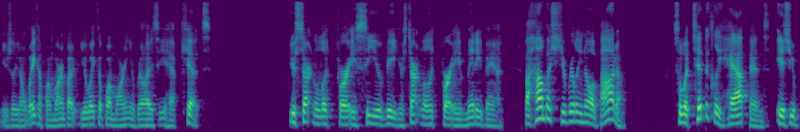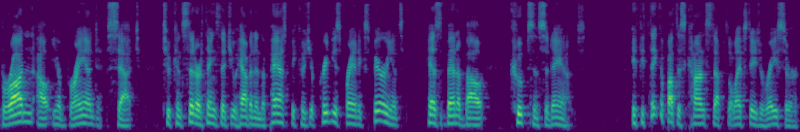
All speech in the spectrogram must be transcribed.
usually you don't wake up one morning, but you wake up one morning, you realize that you have kids. You're starting to look for a CUV, you're starting to look for a minivan, but how much do you really know about them? So, what typically happens is you broaden out your brand set to consider things that you haven't in the past because your previous brand experience has been about coupes and sedans. If you think about this concept, the life stage eraser,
